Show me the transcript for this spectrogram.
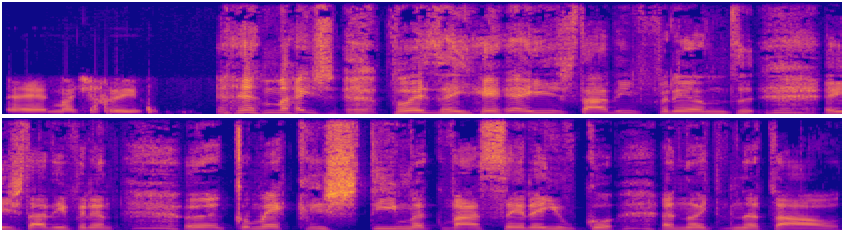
É mais frio. Mas, pois, aí, aí, está diferente. Aí está diferente. Uh, como é que estima que vai ser aí a noite de Natal?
